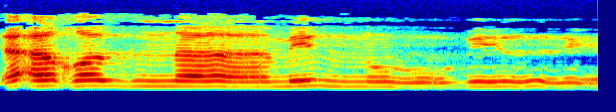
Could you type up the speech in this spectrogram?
لأخذنا منه باليمين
